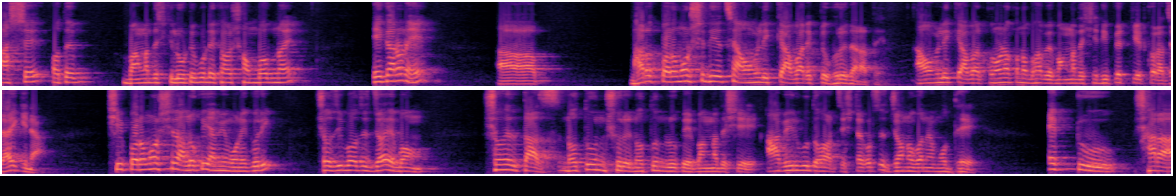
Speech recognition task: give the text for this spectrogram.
আসছে, অতএব বাংলাদেশকে লুটেপুটে খাওয়া সম্ভব নয়। এই কারণে ভারত পরামর্শ দিয়েছে আওয়ামী লীগকে আবার একটু ঘুরে দাঁড়াতে। আওয়ামী লীগকে আবার কোনো না কোনোভাবে বাংলাদেশে রিপেট্রিয়েট করা যায় কিনা, সেই পরামর্শের আলোকেই আমি মনে করি। সজীব অজিত জয় এবং সোহেল তাজ নতুন সুরে নতুন রূপে বাংলাদেশে আবির্ভূত হওয়ার চেষ্টা করছে, জনগণের মধ্যে একটু সারা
